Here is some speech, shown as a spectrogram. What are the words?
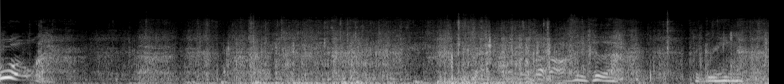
Whoa. Off into the, the green.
